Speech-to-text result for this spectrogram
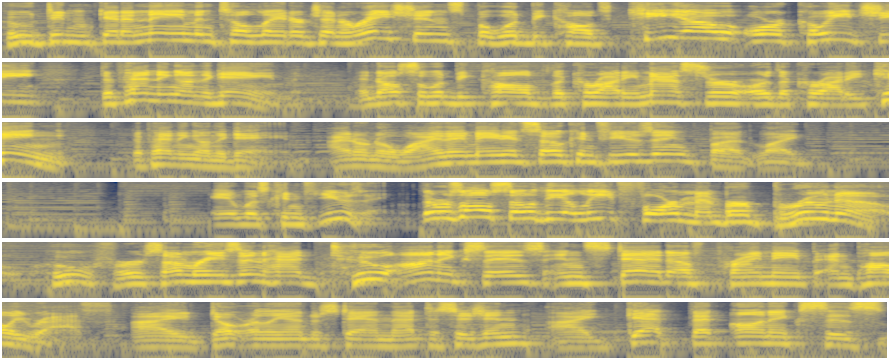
who didn't get a name until later generations, but would be called Kiyo or Koichi, depending on the game, and also would be called the Karate Master or the Karate King, depending on the game. I don't know why they made it so confusing, but like, it was confusing. There was also the Elite Four member Bruno, who for some reason had two Onixes instead of Primeape and Poliwrath. I don't really understand that decision. I get that Onix is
